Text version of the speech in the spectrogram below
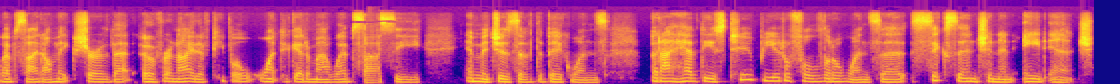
website. I'll make sure of that overnight if people want to go to my website, see images of the big ones. But I have these two beautiful little ones, a six inch and an eight inch,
